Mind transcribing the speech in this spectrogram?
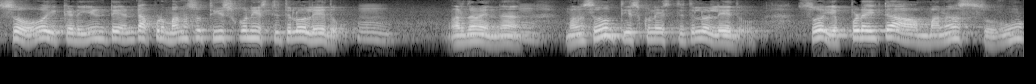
సో ఇక్కడ ఏంటి అంటే అప్పుడు మనసు తీసుకునే స్థితిలో లేదు. అర్థమైందా? మనసు తీసుకునే స్థితిలో లేదు. సో ఎప్పుడైతే ఆ మనస్సు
